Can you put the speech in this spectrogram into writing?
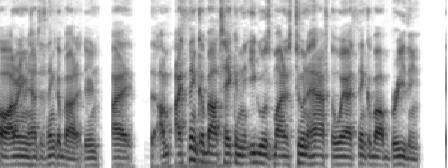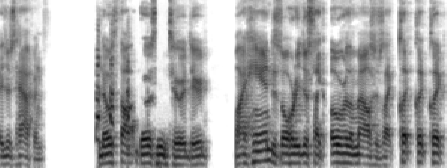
Oh, I don't even have to think about it, dude. I I'm, I think about taking the Eagles minus two and a half the way I think about breathing. It just happens. No thought goes into it, dude. My hand is already just like over the mouse, just like click, click, click.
